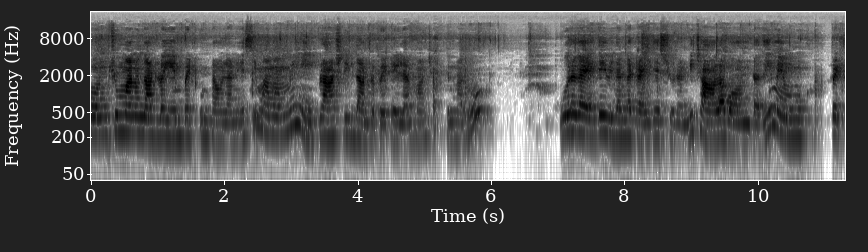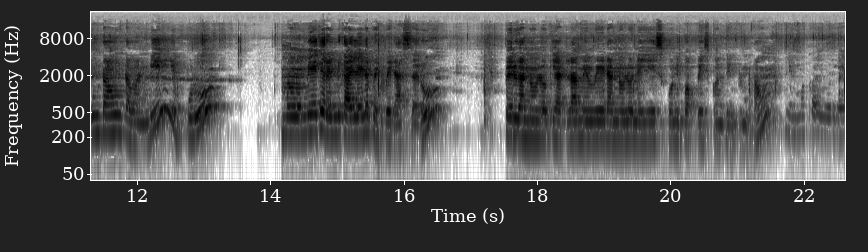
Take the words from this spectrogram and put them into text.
కొంచెం మనం దాంట్లో ఏం పెట్టుకుంటాం అనేసి మా మమ్మీ ప్లాస్టిక్ దాంట్లో పెట్టేయలేమ్మా అని చెప్తున్నారు. ఊరగాయ అయితే ఈ విధంగా ట్రై చేసి చూడండి. చాలా బాగుంటుంది. మేము పెట్టుకుంటా ఉంటామండి ఎప్పుడు. మా మమ్మీ అయితే రెండు కాయలైనా పెట్టి పెట్టేస్తారు. పెరుగు అన్నంలోకి అట్లా మేము వేడి అన్నంలో నెయ్యి వేసుకొని పప్పు వేసుకొని తింటుంటాం. నిమ్మకాయ ఊరగాయ.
